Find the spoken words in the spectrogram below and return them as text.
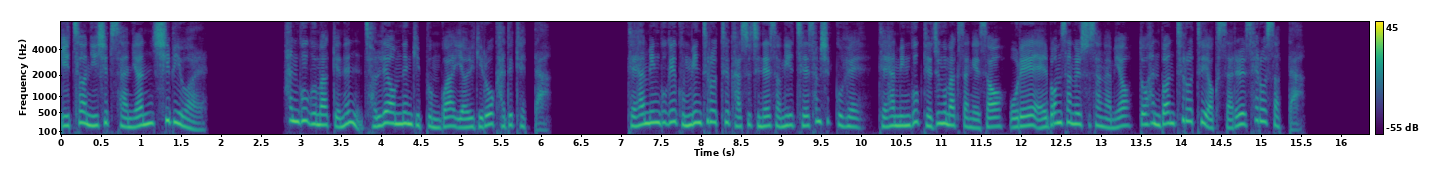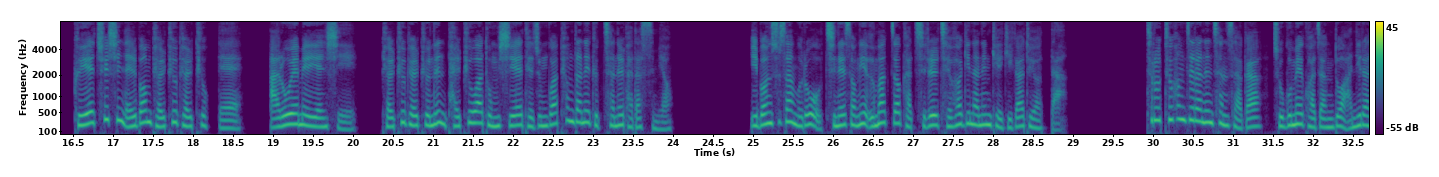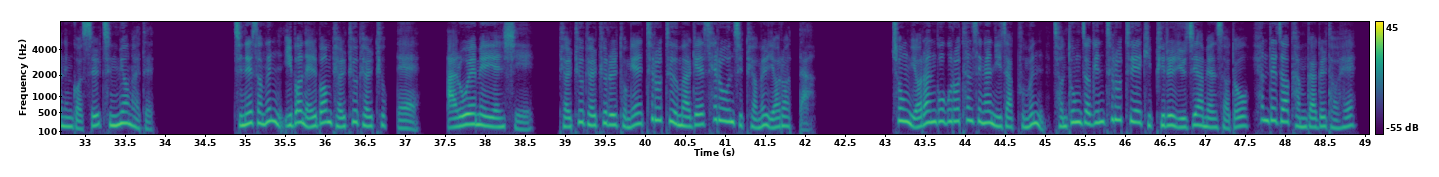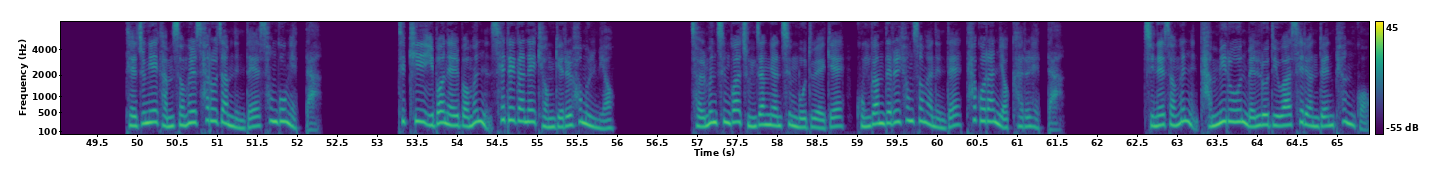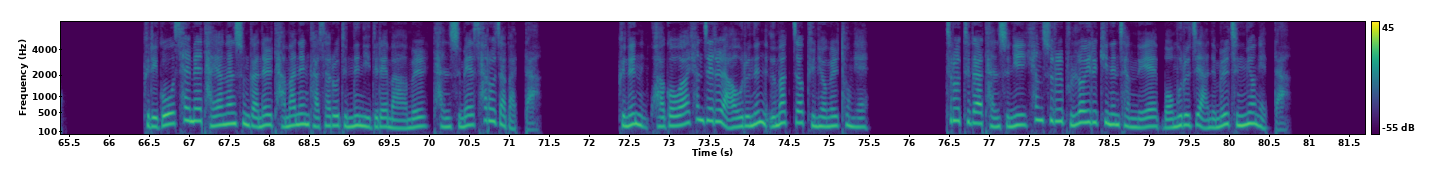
2024년 12월 한국 음악계는 전례 없는 기쁨과 열기로 가득했다. 대한민국의 국민 트로트 가수 진혜성이 제39회 대한민국 대중음악상에서 올해의 앨범상을 수상하며 또 한 번 트로트 역사를 새로 썼다. 그의 최신 앨범 별표 별표에 ROMANC 별표 별표는 발표와 동시에 대중과 평단의 극찬을 받았으며 이번 수상으로 진혜성의 음악적 가치를 재확인하는 계기가 되었다. 트로트 황제라는 찬사가 조금의 과장도 아니라는 것을 증명하듯 진혜성은 이번 앨범 별표 별표 때 ROMANC 별표 별표를 통해 트로트 음악의 새로운 지평을 열었다. 총 11곡으로 탄생한 이 작품은 전통적인 트로트의 깊이를 유지하면서도 현대적 감각을 더해 대중의 감성을 사로잡는 데 성공했다. 특히 이번 앨범은 세대 간의 경계를 허물며 젊은 층과 중장년층 모두에게 공감대를 형성하는 데 탁월한 역할을 했다. 진혜성은 감미로운 멜로디와 세련된 편곡, 그리고 삶의 다양한 순간을 담아낸 가사로 듣는 이들의 마음을 단숨에 사로잡았다. 그는 과거와 현재를 아우르는 음악적 균형을 통해 트로트가 단순히 향수를 불러일으키는 장르에 머무르지 않음을 증명했다.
